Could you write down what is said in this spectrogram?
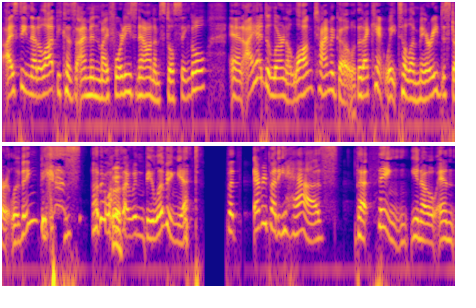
I've seen that a lot because I'm in my 40s now and I'm still single. And I had to learn a long time ago that I can't wait till I'm married to start living because otherwise I wouldn't be living yet. But everybody has that thing, you know, and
